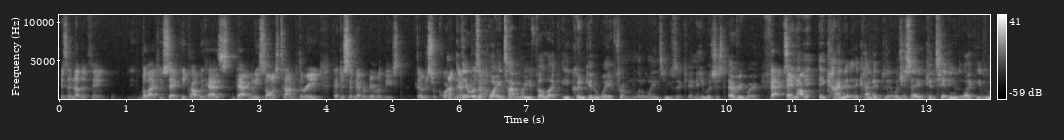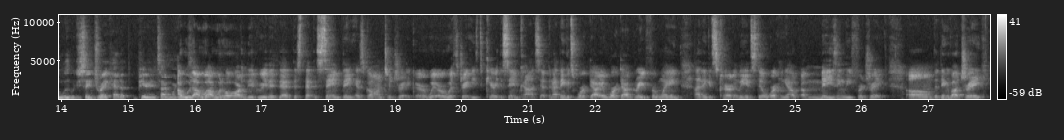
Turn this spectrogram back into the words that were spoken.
is another thing. But like you said, he probably has that many songs time three that just have never been released. They were just recorded. Uh, there was a out. point in time where you felt like you couldn't get away from Lil Wayne's music, and he was just everywhere. Facts. And I- it- it kind of, it kind of, would you say it continued? Like even would you say Drake had a period of time where he I was would, I would, I would wholeheartedly agree that that, this, that the same thing has gone to Drake or or with Drake. He's carried the same concept, and I think it's worked out. It worked out great for Wayne. I think it's currently and still working out amazingly for Drake. Um, the thing about Drake,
